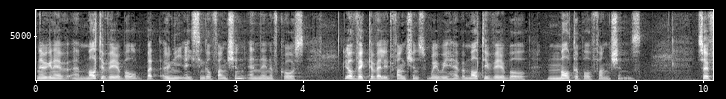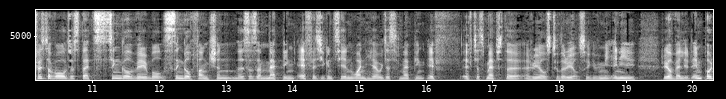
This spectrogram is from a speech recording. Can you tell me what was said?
And then we're going to have a multivariable, but only a single function. And then, of course, your vector valued functions where we have a multivariable, multiple functions. So first of all, just that single variable, single function, this is a mapping. F, as you can see in one here, we're just mapping F. F just maps the reals to the reals. So giving me any real valued input.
